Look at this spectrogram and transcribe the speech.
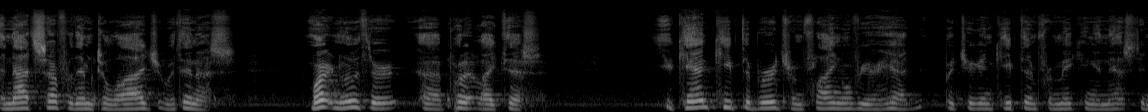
and not suffer them to lodge within us. Martin Luther uh, put it like this You can't keep the birds from flying over your head, but you can keep them from making a nest in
